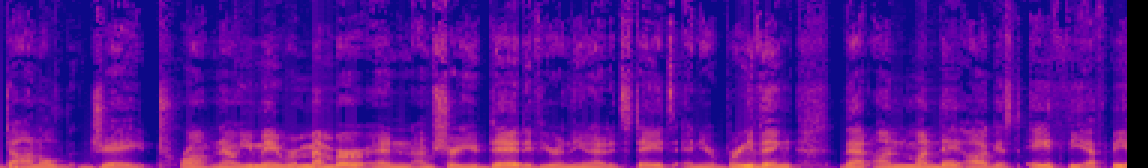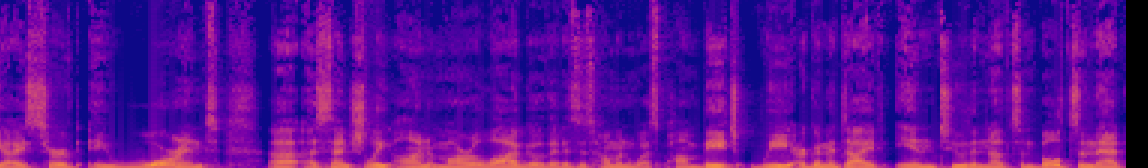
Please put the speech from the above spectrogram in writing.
Donald J. Trump. Now, you may remember, and I'm sure you did if you're in the United States and you're breathing, that on Monday, August 8th, the FBI served a warrant uh, essentially on Mar a Lago, that is his home in West Palm Beach. We are going to dive into the nuts and bolts in that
